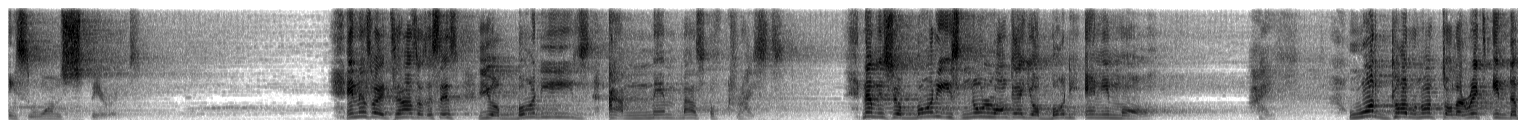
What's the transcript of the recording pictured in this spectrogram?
is one spirit. And that's why it tells us it says, Your bodies are members of Christ. That means your body is no longer your body anymore. Hi. What God will not tolerate in the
